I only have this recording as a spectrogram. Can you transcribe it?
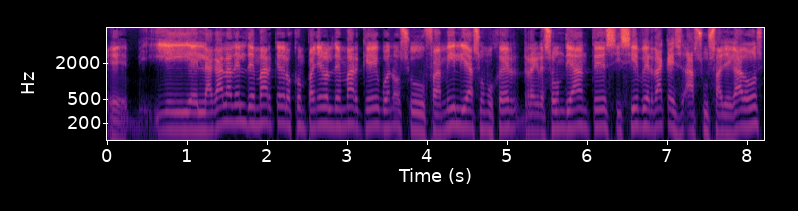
Eh, y en la gala del desmarque de los compañeros del desmarque, bueno, su familia, su mujer regresó un día antes y sí es verdad que a sus allegados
